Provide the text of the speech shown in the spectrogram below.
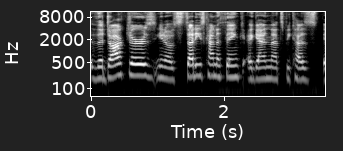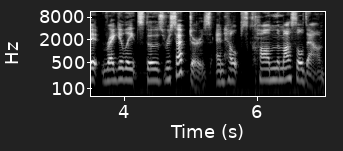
the doctors, you know, studies kind of think again that's because it regulates those receptors and helps calm the muscle down.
